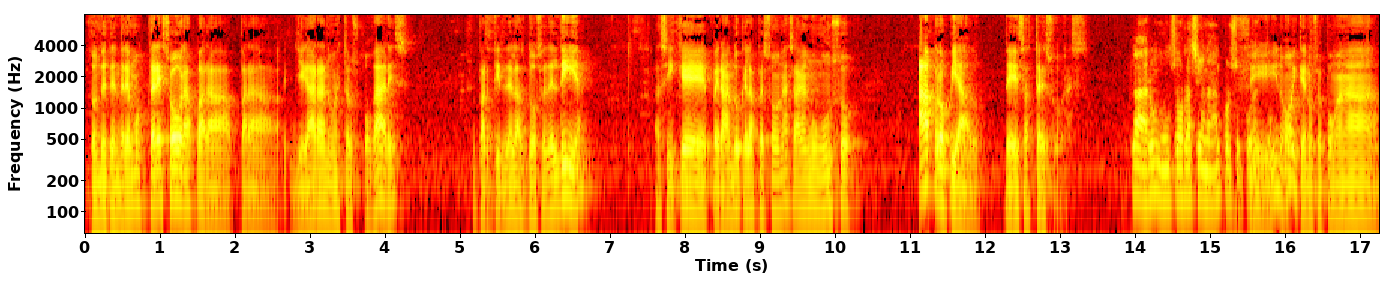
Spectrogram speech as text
Donde tendremos tres horas para, para llegar a nuestros hogares a partir de las 12 del día. Así que esperando que las personas hagan un uso apropiado de esas tres horas. Claro, un uso racional, por supuesto. Sí, ¿no? Y que no se pongan a,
